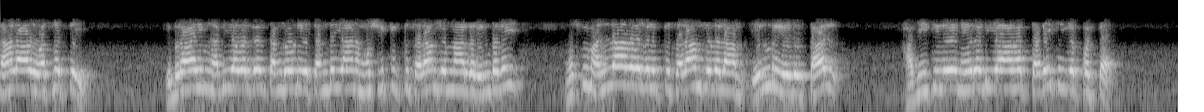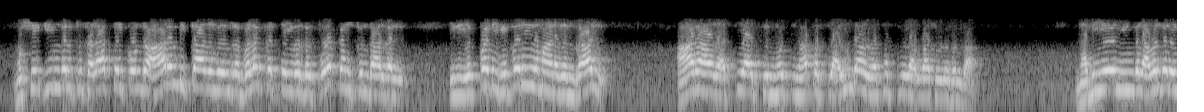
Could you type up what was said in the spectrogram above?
நாலாவது வசனத்தை இப்ராஹிம் நபி அவர்கள் தங்களுடைய தந்தையான முஷ்ரிக்கு சலாம் சொன்னார்கள் என்பதை முஸ்லிம் அல்லாதவர்களுக்கு சலாம் சொல்லலாம் என்று எடுத்தால் ஹதீஸிலே நேரடியாக தடை செய்யப்பட்ட முஸ்லிம்களுக்கு சலாத்தை கொண்டு ஆரம்பிக்காதது என்ற விளக்கத்தை இவர்கள் புறக்கணிக்கின்றார்கள். இது எப்படி விபரீதமானது என்றால் ஆறாவது அத்தியாயத்தின் நூற்றி நாற்பத்தி ஐந்தாவது வருஷத்தில் அல்லாஹ் சொல்லுகின்றார் நபியே நீங்கள் அவர்களை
